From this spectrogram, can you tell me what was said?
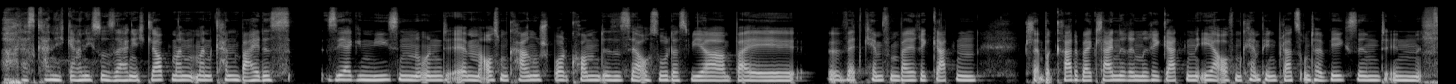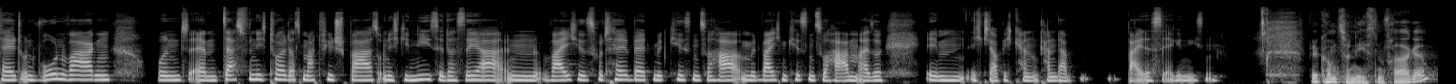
Ah, das kann ich gar nicht so sagen. Ich glaube, man, man kann beides sehr genießen und ähm, aus dem Kanusport kommt, ist es ja auch so, dass wir bei Wettkämpfen, bei Regatten, gerade bei kleineren Regatten eher auf dem Campingplatz unterwegs sind, in Zelt und Wohnwagen. Und ähm, das finde ich toll, das macht viel Spaß und ich genieße das sehr, ein weiches Hotelbett mit Kissen zu haben, mit weichen Kissen zu haben. Also ähm, ich glaube, ich kann, kann da beides sehr genießen. Wir kommen zur nächsten Frage.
